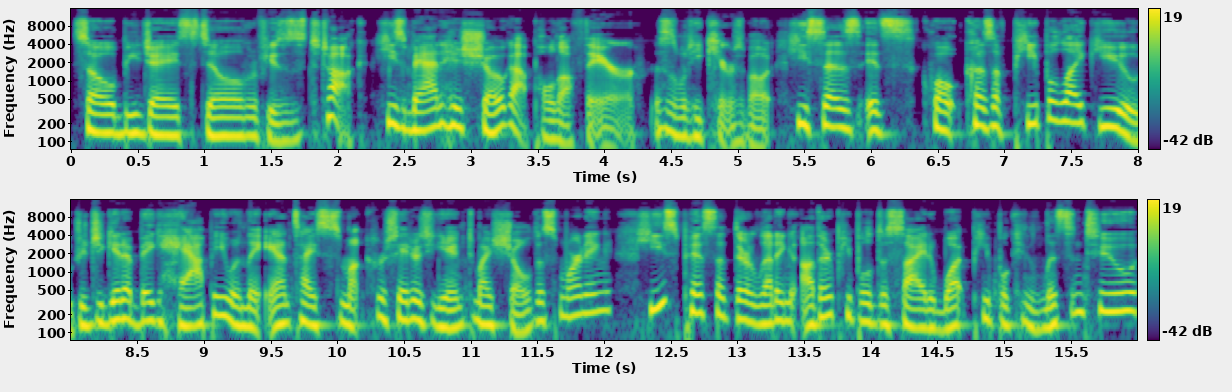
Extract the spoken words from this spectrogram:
So BJ still refuses to talk. He's mad his show got pulled off the air. This is what he cares about. He says it's, quote, because of people like you. Did you get a big happy when the anti smut crusaders yanked my show this morning? He's pissed that they're letting other people decide what people can listen to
